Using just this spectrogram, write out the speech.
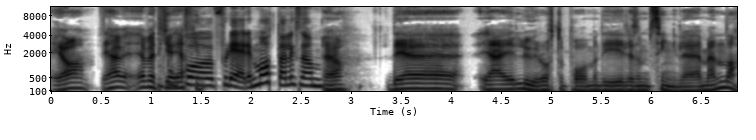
ja, jeg, jeg vet ikke. Jeg, På flere måter, liksom. ja, det jeg lurer ofte på med de liksom single menn, da.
